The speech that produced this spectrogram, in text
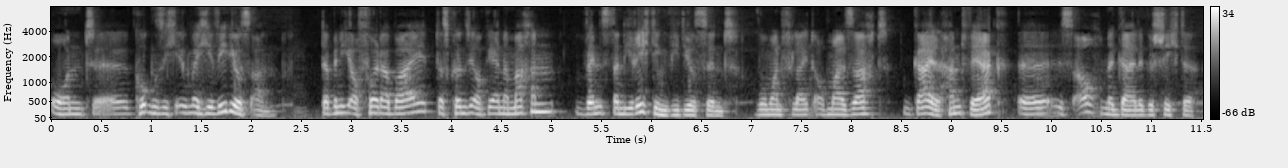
und äh, gucken sich irgendwelche Videos an da bin ich auch voll dabei. Das können Sie auch gerne machen, wenn es dann die richtigen Videos sind, wo man vielleicht auch mal sagt, geil, Handwerk äh, ist auch eine geile Geschichte.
